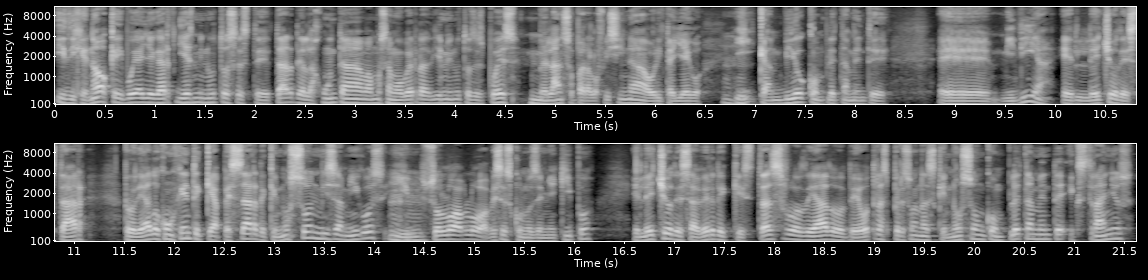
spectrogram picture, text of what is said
y dije, no, ok, voy a llegar 10 minutos este, tarde a la junta, vamos a moverla 10 minutos después, me lanzo para la oficina, ahorita llego. Y cambió completamente eh, mi día. El hecho de estar rodeado con gente que a pesar de que no son mis amigos y solo hablo a veces con los de mi equipo, el hecho de saber de que estás rodeado de otras personas que no son completamente extraños,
